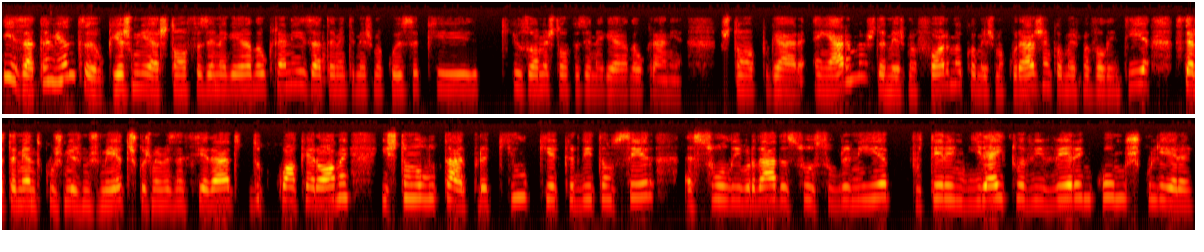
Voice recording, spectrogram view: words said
Exatamente. O que as mulheres estão a fazer na guerra da Ucrânia é exatamente a mesma coisa que, que os homens estão a fazer na guerra da Ucrânia. Estão a pegar em armas da mesma forma, com a mesma coragem, com a mesma valentia, certamente com os mesmos medos, com as mesmas ansiedades de qualquer homem e estão a lutar por aquilo que acreditam ser a sua liberdade, a sua soberania, por terem direito a viverem como escolherem.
